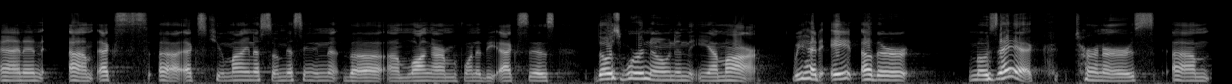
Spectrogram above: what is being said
and an um, X, uh, XQ minus, so missing the um, long arm of one of the X's, those were known in the EMR. We had eight other mosaic Turners, um,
